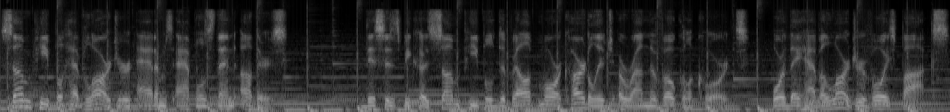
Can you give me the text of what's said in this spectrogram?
Some people have larger Adam's apples than others. This is because some people develop more cartilage around the vocal cords, or they have a larger voice box.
